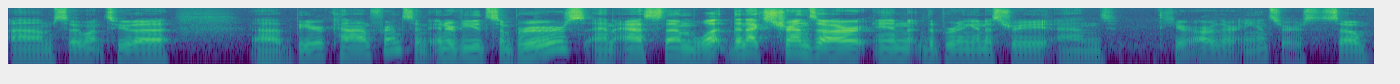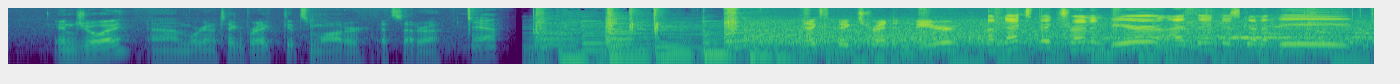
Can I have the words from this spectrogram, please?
Um, so we went to a uh, beer conference and interviewed some brewers and asked them what the next trends are in the brewing industry, and here are their answers. So enjoy. Um, we're going to take a break, get some water, etc. Yeah. Next big trend in beer? The next big trend in beer, I think, is going to be.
